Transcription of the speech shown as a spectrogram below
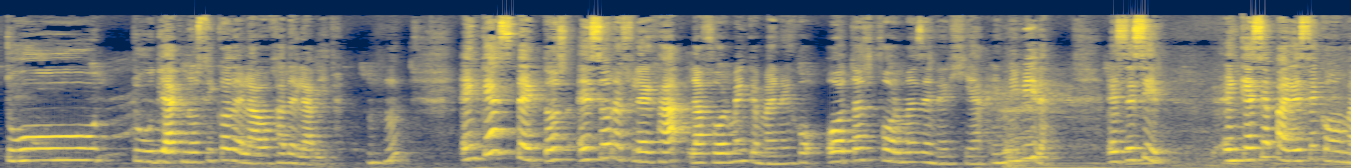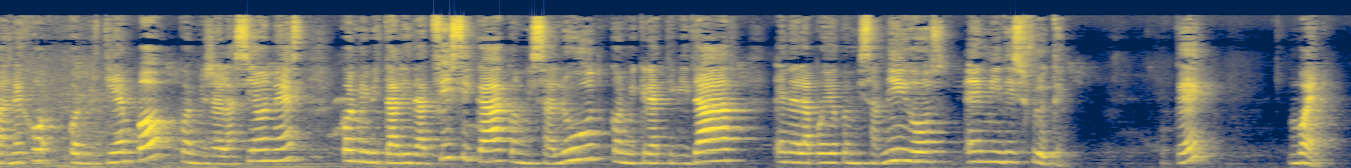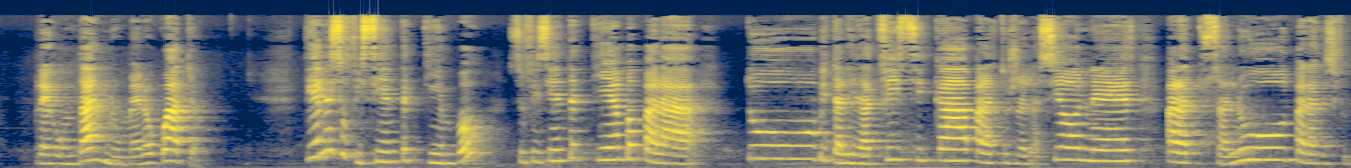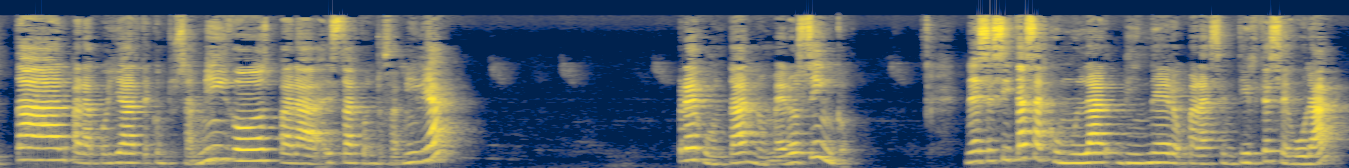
tu, tu diagnóstico de la hoja de la vida. ¿En qué aspectos eso refleja la forma en que manejo otras formas de energía en mi vida? Es decir, ¿en qué se aparece como manejo con mi tiempo, con mis relaciones, con mi vitalidad física, con mi salud, con mi creatividad, en el apoyo con mis amigos, en mi disfrute? ¿Ok? Bueno, pregunta número cuatro. ¿Tienes suficiente tiempo? ¿Suficiente tiempo para tu vitalidad física, para tus relaciones, para tu salud, para disfrutar, para apoyarte con tus amigos, para estar con tu familia. Pregunta número 5. ¿Necesitas acumular dinero para sentirte segura?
